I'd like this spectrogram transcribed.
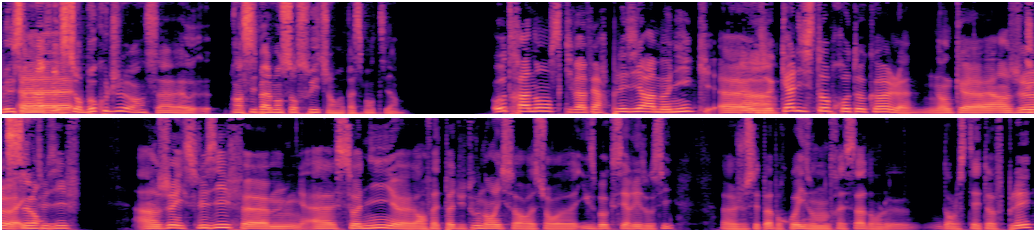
Mais ça me l'a Euh, fait sur beaucoup de jeux, hein, ça, euh, principalement sur Switch, on va pas se mentir. Autre annonce qui va faire plaisir à Monique, euh, Ah. The Callisto Protocol, donc euh, un jeu Excellent. exclusif, un jeu exclusif euh, à Sony. en fait, pas du tout, non, il sort sur Xbox Series aussi. Je sais pas pourquoi ils ont montré ça dans le dans le State of Play,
